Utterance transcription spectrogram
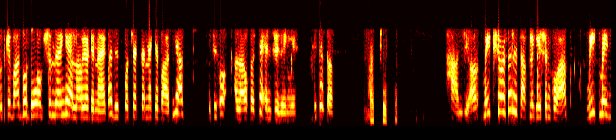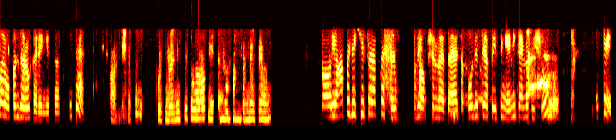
उसके बाद वो दो ऑप्शन आएँगे अलाउ या डिनाई का जिसको चेक करने के बाद ही आप किसी को अलाउ करके एंट्री देंगे ठीक है सर अच्छा अच्छा। हाँ जी और मेक श्योर सर इस एप्लीकेशन को आप वीक में एक बार ओपन ज़रूर करेंगे सर ठीक है? अच्छा कुछ बेनिफिट होगा ओपन करने से? हम और यहाँ पे देखिए सर आपका हेल्प भी ऑप्शन रहता है. Suppose if you are facing any kind of issue okay.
